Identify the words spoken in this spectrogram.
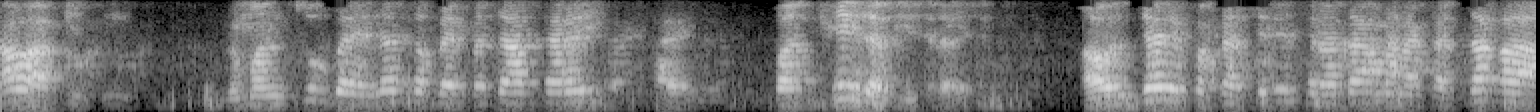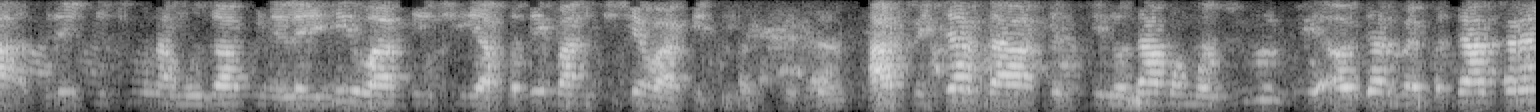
او عقیدی نو منصوب به نسب به پچا سره فتحې د دې سره او جر په کثرې سره دا معنا کتهغه درې چې څونه مضاف الیه واقع شي یا په دې باندې چې واقع شي هر په جر دا اخر کې نو دا به مجرور وي او جر به په تاسو سره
